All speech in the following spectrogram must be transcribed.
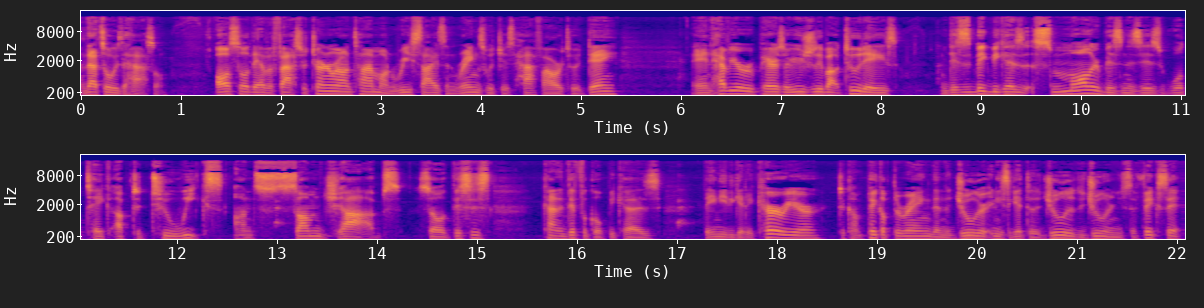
and that's always a hassle. Also, they have a faster turnaround time on resize and rings, which is half hour to a day. And heavier repairs are usually about two days, this is big because smaller businesses will take up to two weeks on some jobs. So this is kind of difficult because they need to get a courier to come pick up the ring. Then the jeweler it needs to get to the jeweler. The jeweler needs to fix it,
